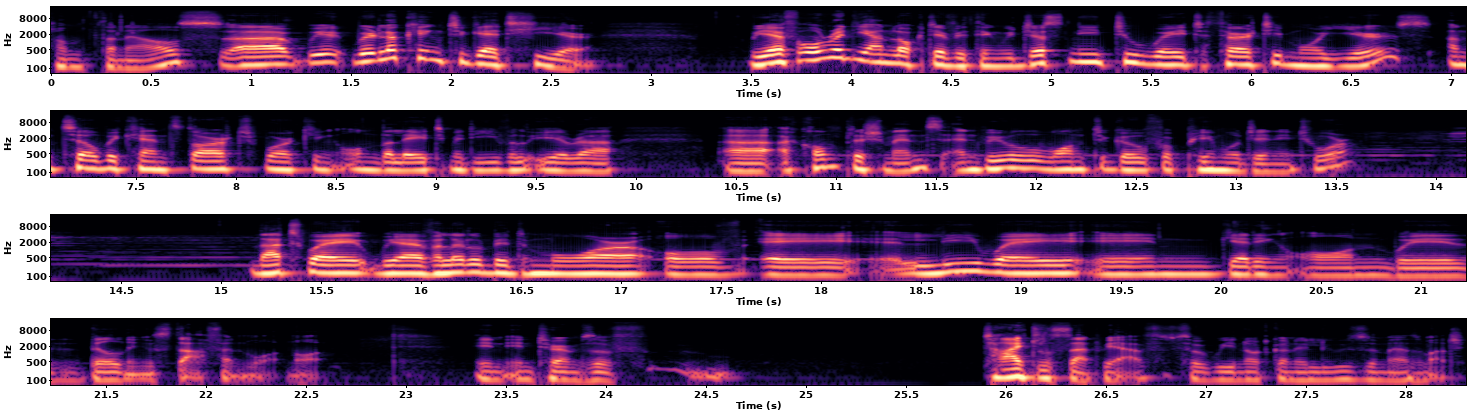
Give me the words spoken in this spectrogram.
something else. Uh, we're, we're looking to get here. We have already unlocked everything. We just need to wait 30 more years until we can start working on the late medieval era uh, accomplishments and we will want to go for primogeniture. That way we have a little bit more of a leeway in getting on with building stuff and whatnot in, in terms of titles that we have. So we're not going to lose them as much.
